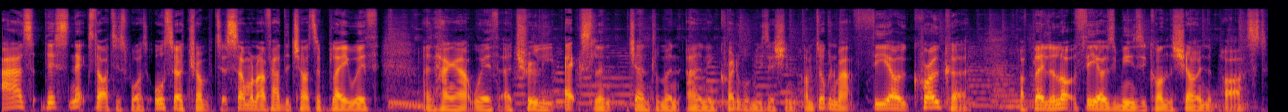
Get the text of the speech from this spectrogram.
as this next artist was, also a trumpeter, someone I've had the chance to play with and hang out with, a truly excellent gentleman and an incredible musician. I'm talking about Theo Croker. I've played a lot of Theo's music on the show in the past.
